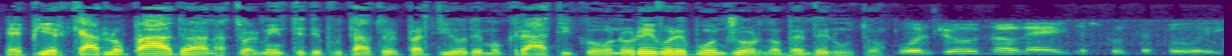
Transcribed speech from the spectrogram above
eh, Piercarlo Padoan, attualmente deputato del Partito Democratico. Onorevole, buongiorno, benvenuto. Buongiorno a lei agli ascoltatori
